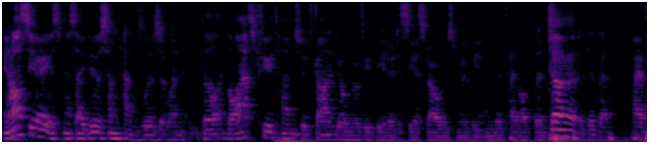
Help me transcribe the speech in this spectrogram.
In all seriousness, I do sometimes lose it when the the last few times we've gone into a movie theater to see a Star Wars movie and the title of the da da da da, I've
